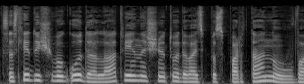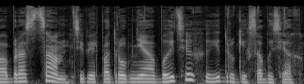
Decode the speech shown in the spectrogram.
Со следующего года Латвия начнет выдавать паспорта нового образца. Теперь подробнее об этих и других событиях.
